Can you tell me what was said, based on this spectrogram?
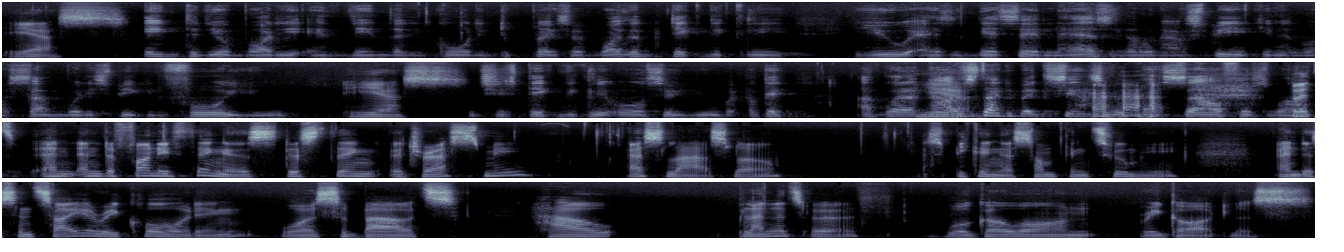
Yes. entered your body and then the recording took place. So it wasn't technically you as say Laszlo now speaking, it was somebody speaking for you, Yes. which is technically also you. But okay, I've got. Yeah. I'm starting to make sense of it myself as well. But and and the funny thing is, this thing addressed me as Laszlo, speaking as something to me, and this entire recording was about how planet Earth will go on regardless.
